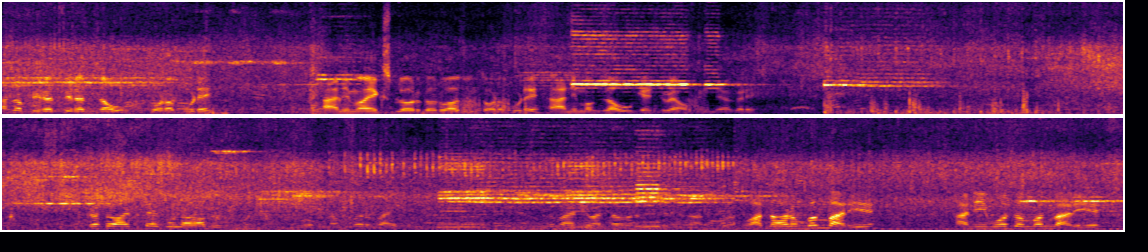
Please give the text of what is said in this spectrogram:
असं फिरत फिरत जाऊ थोडं पुढे. आणि मग एक्सप्लोअर करू अजून थोडं पुढे. आणि मग जाऊ गेटवे ऑफ इंडियाकडे कसं वाटतंय गुलाबा एक नंबर बाईक भारी वातावरण. वातावरण पण भारी आहे. आणि मोसम पण भारी आहे.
